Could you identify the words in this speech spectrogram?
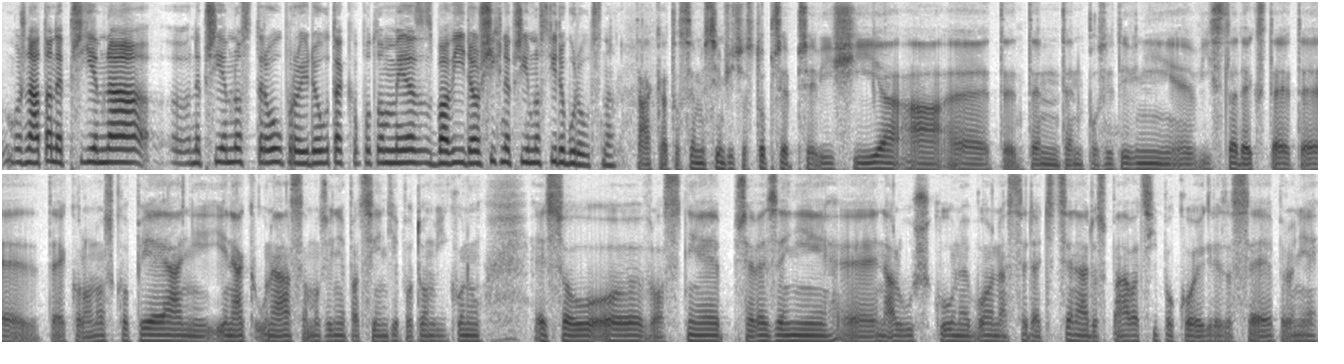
možná ta nepříjemná, nepříjemnost, kterou projdou, tak potom je zbaví dalších nepříjemností do budoucna. Tak a to si myslím, že často pře- převýší a, a ten, ten, ten pozitivní výsledek z té, té, té kolonoskopie a jinak u nás samozřejmě pacienti po tom výkonu jsou vlastně převezeni na lůžku nebo na sedačce na dospávací pokoj pokoj, kde zase je pro ně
